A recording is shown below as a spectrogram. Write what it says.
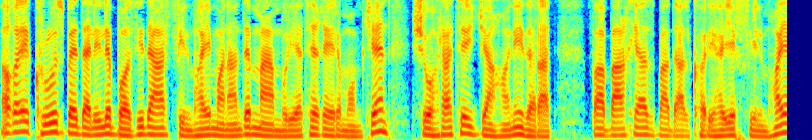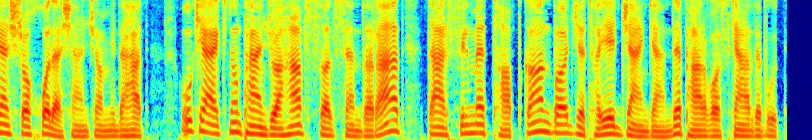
آقای کروز به دلیل بازی در فیلم های مانند مأموریت غیرممکن شهرت جهانی دارد و برخی از بدلکاری های فیلم هایش را خودش انجام می دهد. او که اکنون 57 سال سن دارد در فیلم تاپگان با جتهای جنگنده پرواز کرده بود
